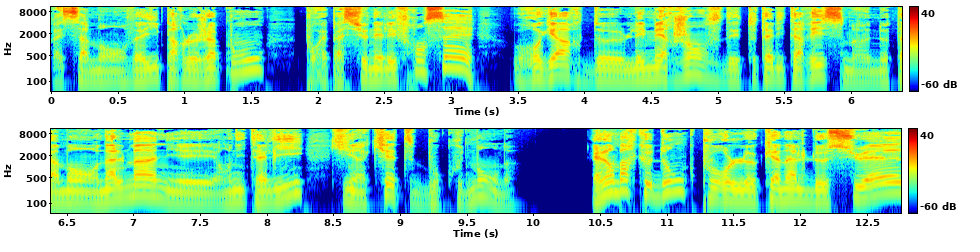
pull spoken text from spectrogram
récemment envahi par le Japon, pourrait passionner les Français au regard de l'émergence des totalitarismes, notamment en Allemagne et en Italie, qui inquiètent beaucoup de monde. Elle embarque donc pour le canal de Suez,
